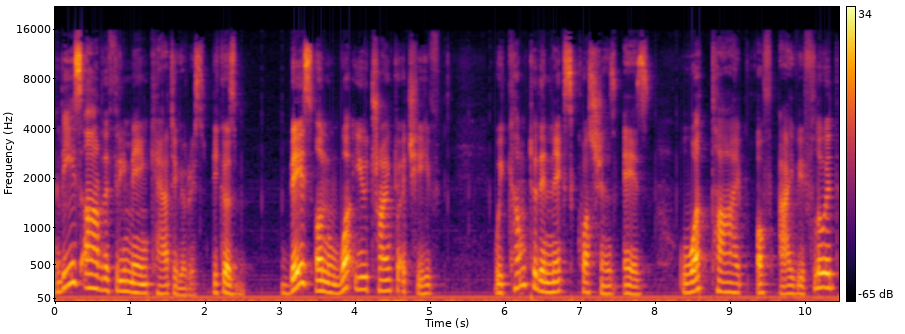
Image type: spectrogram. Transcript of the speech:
these are the three main categories because based on what you're trying to achieve we come to the next questions is what type of IV fluid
